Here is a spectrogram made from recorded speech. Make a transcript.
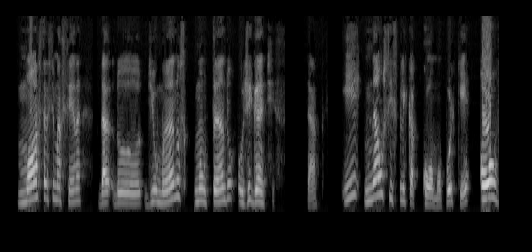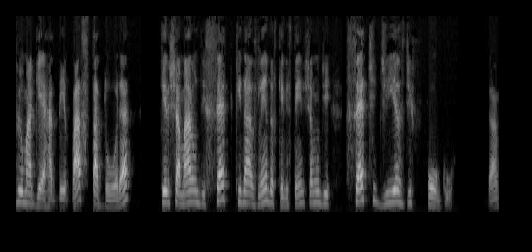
mostra-se uma cena da, do, de humanos montando os gigantes, tá? E não se explica como, porque houve uma guerra devastadora que eles chamaram de sete, que nas lendas que eles têm, eles chamam de sete dias de fogo. Tá?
